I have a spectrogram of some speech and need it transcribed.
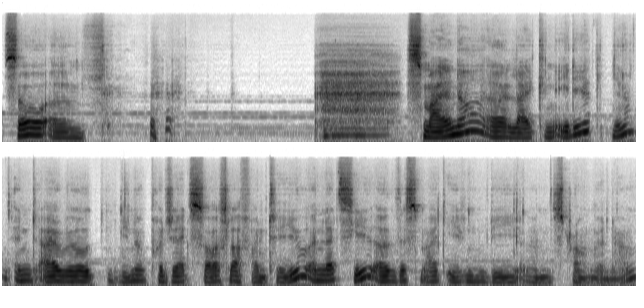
So, um, smile now uh, like an idiot, you know, and I will, you know, project source love onto you, and let's see, uh, this might even be um, stronger now.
